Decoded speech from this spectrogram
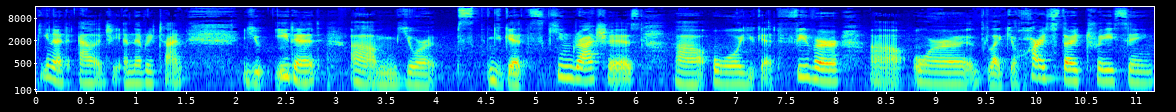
peanut allergy and every time you eat it um, your you get skin rashes uh, or you get fever uh, or like your heart starts racing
